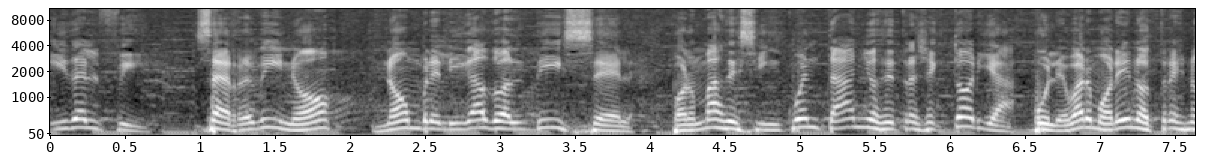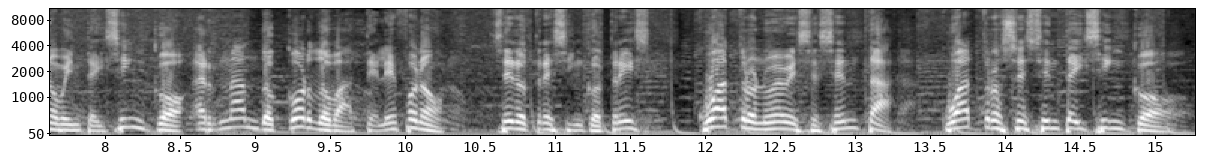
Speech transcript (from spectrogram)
y Delphi. Servino, nombre ligado al diésel, por más de 50 años de trayectoria. Boulevard Moreno 395, Hernando Córdoba, teléfono 0353 4960 465.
